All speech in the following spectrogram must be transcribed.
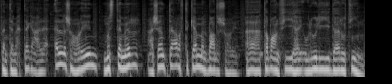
فأنت محتاج على الأقل شهرين مستمر عشان تعرف تكمل بعد الشهرين. آه طبعا في هيقولوا لي ده روتين.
